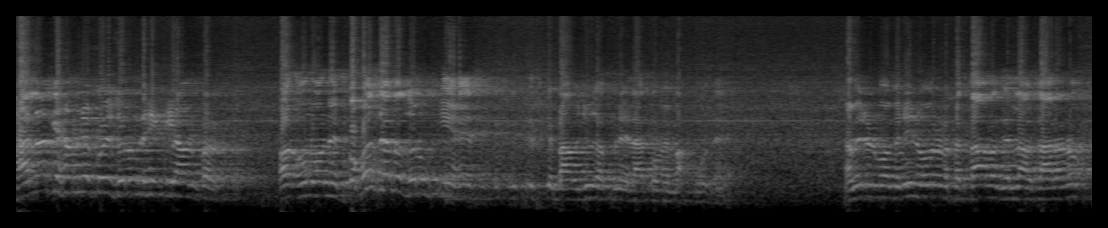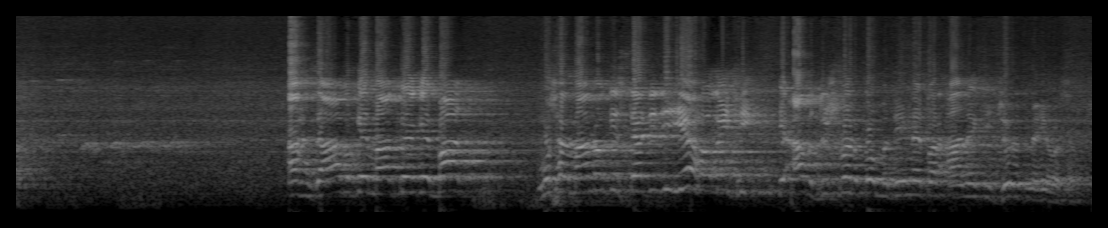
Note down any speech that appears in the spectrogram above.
حالانکہ ہم نے کوئی ظلم نہیں کیا ان پر۔ اور انہوں نے بہت زیادہ ظلم کیے ہیں، اس کے باوجود اپنے علاقوں میں محفوظ ہیں۔ امیر المومنین عمر الخطاب رضی اللہ تعالیٰ عنہ احزاب کے موقع کے بعد مسلمانوں کی اسٹریٹجی یہ ہو گئی تھی کہ اب دشمن کو مدینے پر آنے کی ضرورت نہیں ہو سکتی۔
